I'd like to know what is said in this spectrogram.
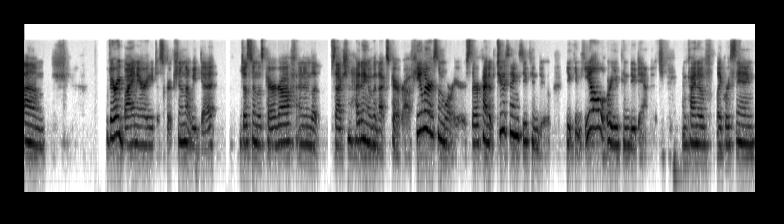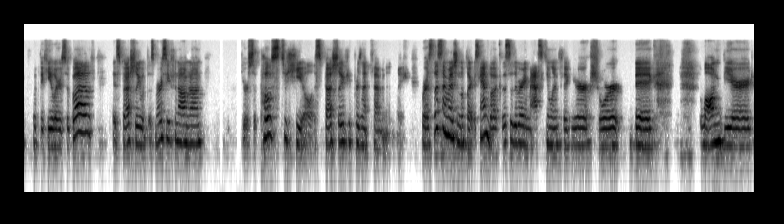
um, very binary description that we get just in this paragraph and in the section heading of the next paragraph, healers and warriors. There are kind of two things you can do. You can heal or you can do damage. And kind of like we're seeing with the healers above, especially with this mercy phenomenon, you're supposed to heal, especially if you present femininely. Whereas this image in the player's handbook, this is a very masculine figure, short, big, long beard,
